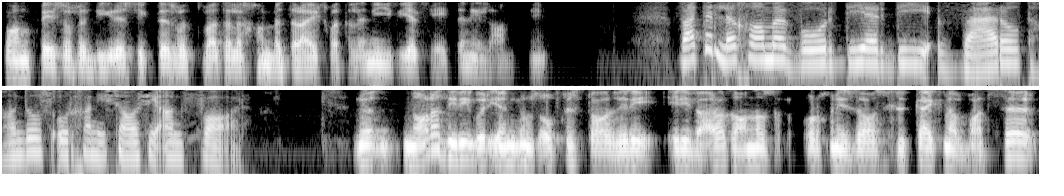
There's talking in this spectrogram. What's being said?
plantpes of 'n diere siektes wat wat hulle gaan bedreig wat hulle nie reeds het in die land nie. Watter liggame word deur die Wêreldhandelsorganisasie aanvaar? Nou nadat hierdie ooreenkoms opgestel is, het die het die Wêreldhandelsorganisasie gekyk na watse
